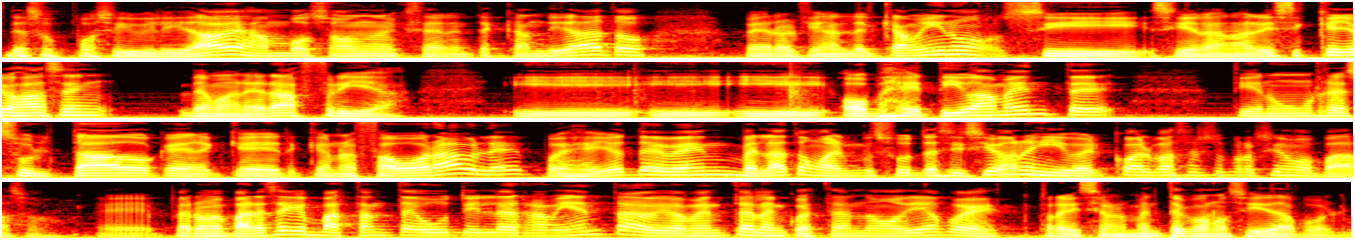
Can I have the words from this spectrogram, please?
de sus posibilidades. Ambos son excelentes candidatos, pero al final del camino, si, si el análisis que ellos hacen de manera fría y, y objetivamente tiene un resultado que, que, que, no es favorable, pues ellos deben ¿verdad? tomar sus decisiones y ver cuál va a ser su próximo paso. Eh, pero me parece que es bastante útil la herramienta. Obviamente la encuesta del Nuevo Día, pues tradicionalmente conocida por,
